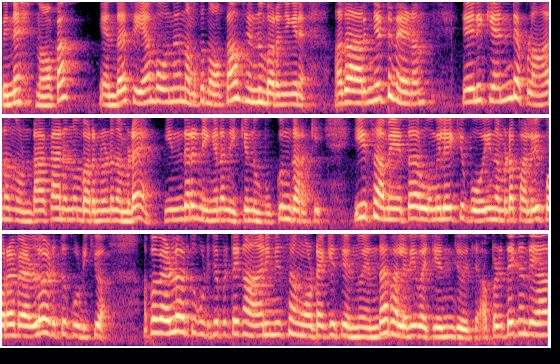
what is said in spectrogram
പിന്നെ നോക്കാം. എന്താ ചെയ്യാൻ പോകുന്നത്? നമുക്ക് നോക്കാം എന്നും പറഞ്ഞിങ്ങനെ. അത് അറിഞ്ഞിട്ട് വേണം എനിക്ക് എന്റെ പ്ലാൻ ഒന്നും ഉണ്ടാക്കാനെന്നും പറഞ്ഞുകൊണ്ട് നമ്മുടെ ഇന്ദ്രൻ ഇങ്ങനെ നിൽക്കുന്നു ബുക്കും കറക്കി. ഈ സമയത്ത് റൂമിലേക്ക് പോയി നമ്മുടെ പലവി കുറേ വെള്ളം എടുത്ത് കുടിക്കുക. അപ്പോൾ വെള്ളം എടുത്ത് കുടിച്ചപ്പോഴത്തേക്ക് ആനിമിസ് അങ്ങോട്ടേക്ക് ചെന്നു. എന്താ പലവി പറ്റിയതെന്ന് ചോദിച്ചു. അപ്പോഴത്തേക്കും എന്താ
